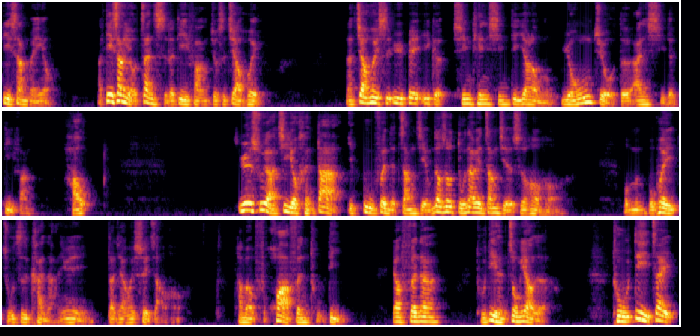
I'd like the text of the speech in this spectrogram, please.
地上没有啊，地上有暂时的地方，就是教会。那教会是预备一个新天新地，要让我们永久得安息的地方。好，约书亚记有很大一部分的章节，我们到时候读那篇章节的时候，哈。我们不会逐字看啊，因为大家会睡着哈。他们划分土地要分啊，土地很重要的。土地在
